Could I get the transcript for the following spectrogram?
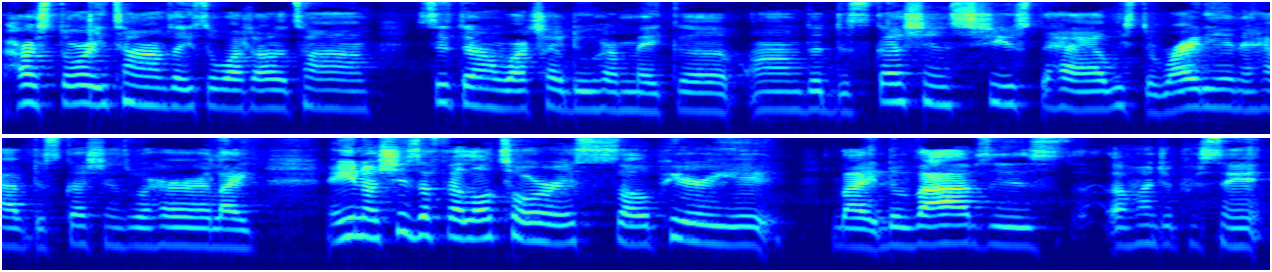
her story times I used to watch all the time. Sit there and watch her do her makeup. Um, the discussions she used to have, we used to write in and have discussions with her. Like, and you know, she's a fellow Taurus, so period. Like the vibes is a hundred percent.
